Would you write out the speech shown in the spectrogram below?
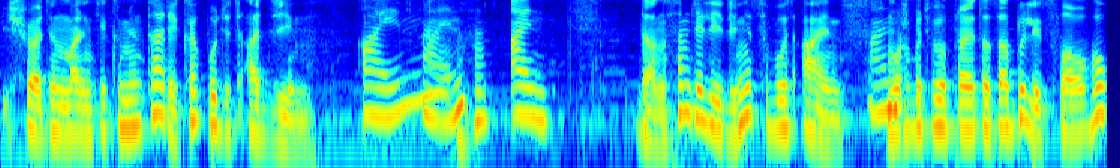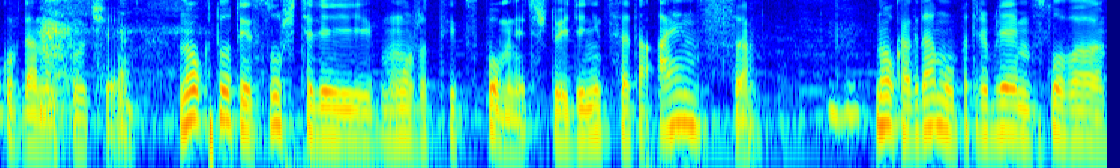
еще один маленький комментарий. Как будет один? Ein, Ein, eins. Да, на самом деле единица будет eins. Eins. Может быть, вы про это забыли, слава богу, в данном случае. Но кто-то из слушателей может и вспомнить, что единица – это eins. Но когда мы употребляем слово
